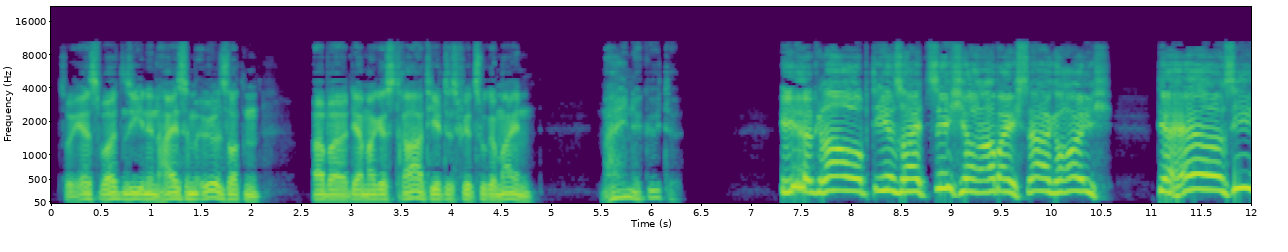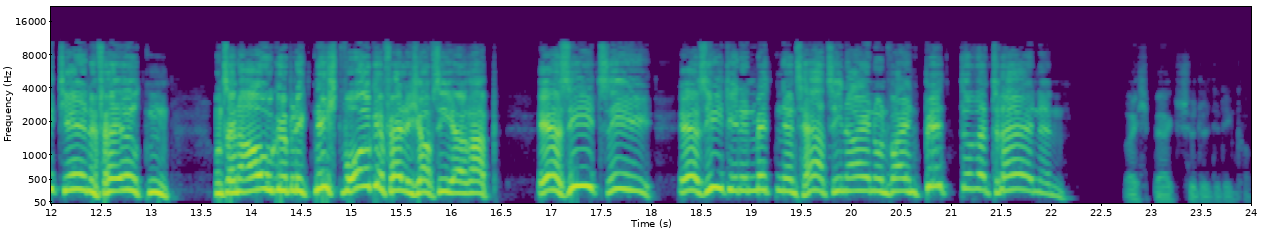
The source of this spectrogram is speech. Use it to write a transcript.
Zuerst wollten sie ihn in heißem Öl sotten, aber der Magistrat hielt es für zu gemein. Meine Güte. Ihr glaubt, ihr seid sicher, aber ich sage euch, der Herr sieht jene Verirrten, und sein Auge blickt nicht wohlgefällig auf sie herab. Er sieht sie, er sieht ihnen mitten ins Herz hinein und weint bittere Tränen. Rechberg schüttelte den Kopf.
